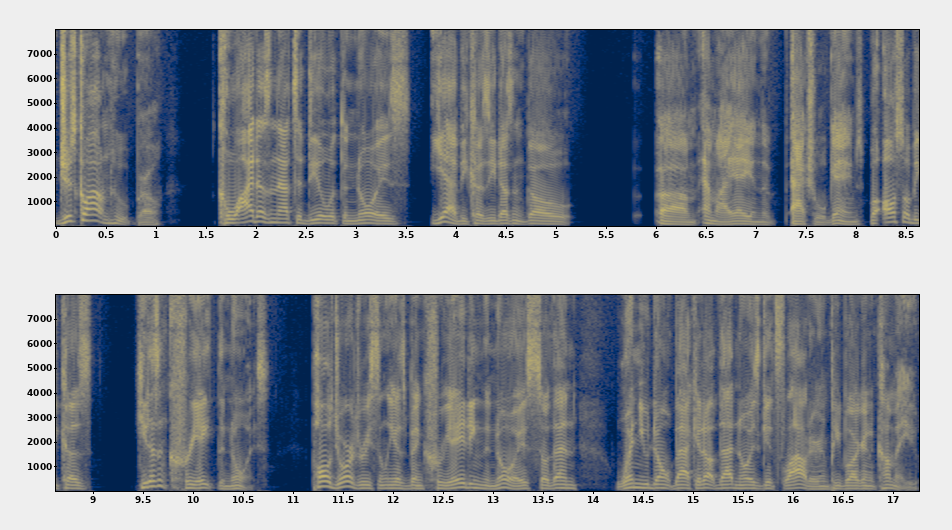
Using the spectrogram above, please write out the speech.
Just go out and hoop, bro. Kawhi doesn't have to deal with the noise, yeah, because he doesn't go um, MIA in the actual games, but also because he doesn't create the noise. Paul George recently has been creating the noise. So then when you don't back it up, that noise gets louder and people are going to come at you.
